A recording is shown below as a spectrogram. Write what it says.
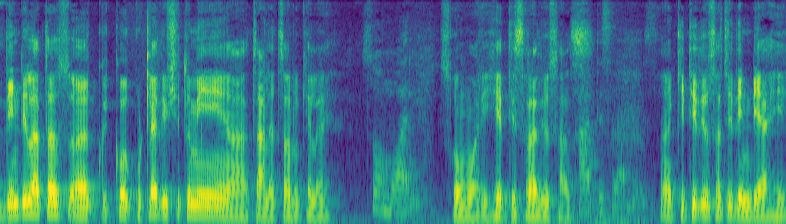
दिंडीला आता स- कु- कु- कुठल्या दिवशी तुम्ही अ, चालत चालू केलं आहे सोमवारी. सोमवारी. हे तिसरा दिवस आज. हा तिसरा दिवस. अ, किती दिवसाची दिंडी आहे?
